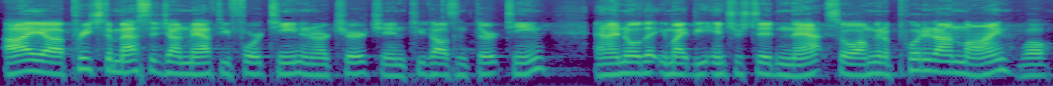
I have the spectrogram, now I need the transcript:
I uh, preached a message on Matthew 14 in our church in 2013, and I know that you might be interested in that, so I'm going to put it online. Well,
